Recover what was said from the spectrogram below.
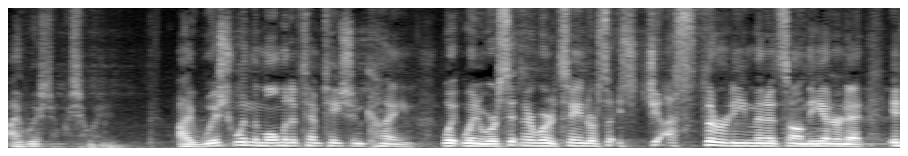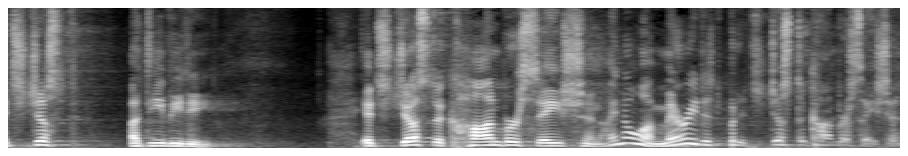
I wish, I wish, I wish. I wish when the moment of temptation came, when, we were sitting there, we were saying to ourselves, it's just 30 minutes on the internet, it's just a DVD. It's just a conversation. I know I'm married, but it's just a conversation.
